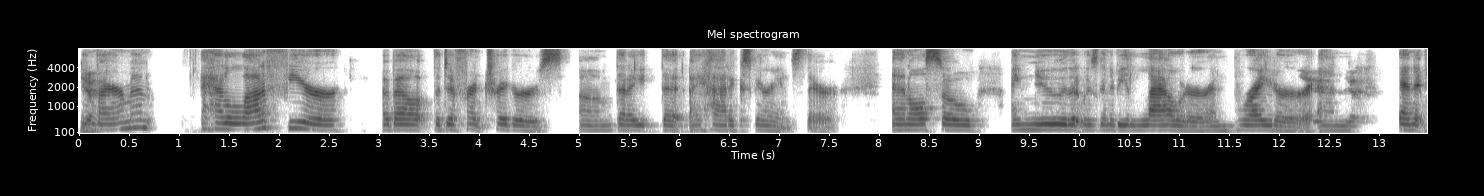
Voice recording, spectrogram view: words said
yeah. environment i had a lot of fear about the different triggers um, that i that i had experienced there and also I knew that it was going to be louder and brighter and yeah. and it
